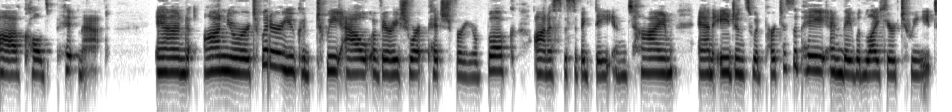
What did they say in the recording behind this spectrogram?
uh, called PitMad. And on your Twitter, you could tweet out a very short pitch for your book on a specific date and time, and agents would participate and they would like your tweet,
